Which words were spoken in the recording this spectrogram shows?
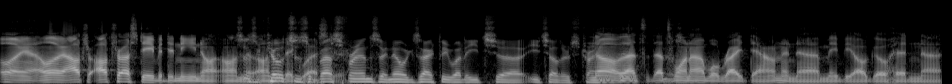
Oh yeah, look, I'll tr- I'll trust David Deneen on on, Since the, on the coaches are best here. friends, they know exactly what each uh, each other's trying to No, that's that's one I will write down, and uh, maybe I'll go ahead and uh,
